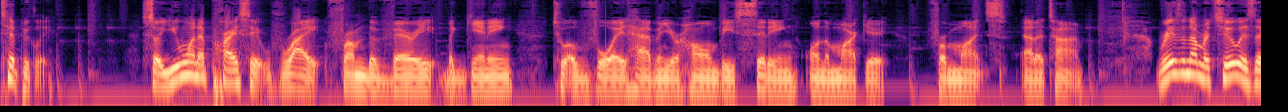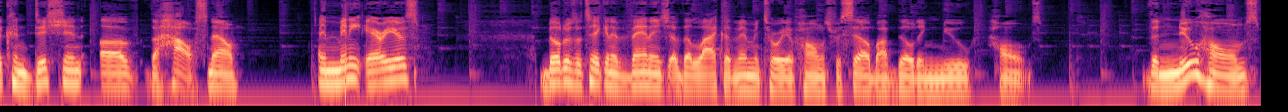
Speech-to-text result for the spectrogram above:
Typically. So you want to price it right from the very beginning to avoid having your home be sitting on the market for months at a time. Reason number two is the condition of the house. Now, in many areas, builders are taking advantage of the lack of inventory of homes for sale by building new homes. The new homes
